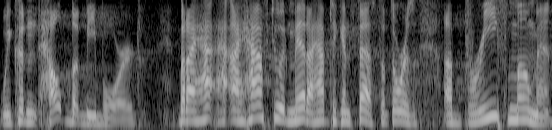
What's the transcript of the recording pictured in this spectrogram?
we couldn't help but be bored. But I, ha- I have to admit, I have to confess that there was a brief moment.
